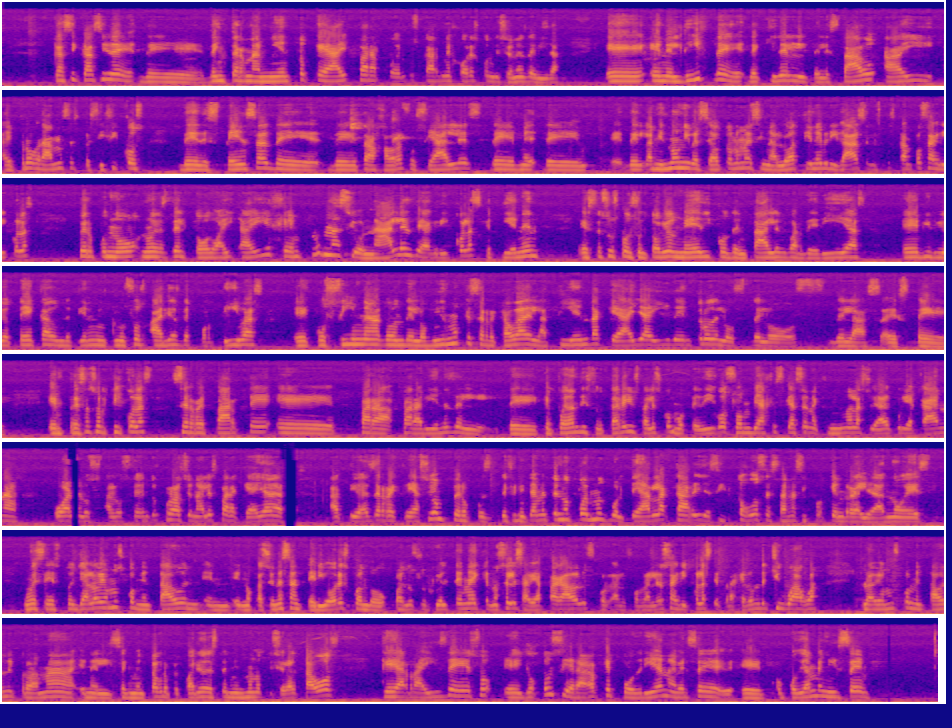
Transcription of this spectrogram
casi casi de, de, de internamiento que hay para poder buscar mejores condiciones de vida. Eh, en el DIF de, de aquí del, del, estado hay, hay programas específicos de despensas de, de trabajadoras sociales, de, de, la misma Universidad Autónoma de Sinaloa tiene brigadas en estos campos agrícolas, pero pues no, no es del todo. Hay, hay ejemplos nacionales de agrícolas que tienen este, sus consultorios médicos, dentales, guarderías, eh, biblioteca, donde tienen incluso áreas deportivas, eh, cocina, donde lo mismo que se recauda de la tienda que hay ahí dentro de los, de los, de las este, empresas hortícolas, se reparte eh, para, para bienes del, de, que puedan disfrutar ellos, tales como te digo, son viajes que hacen aquí mismo a la ciudad de Culiacana o a los, a los centros poblacionales para que haya actividades de recreación, pero pues definitivamente no podemos voltear la cara y decir todos están así porque en realidad no es no es esto. Ya lo habíamos comentado en, en, ocasiones anteriores cuando, cuando surgió el tema de que no se les había pagado a los, a los jornaleros agrícolas que trajeron de Chihuahua. Lo habíamos comentado en el programa, en el segmento agropecuario de este mismo noticiero altavoz, que a raíz de eso eh, yo consideraba que podrían haberse eh, o podían venirse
